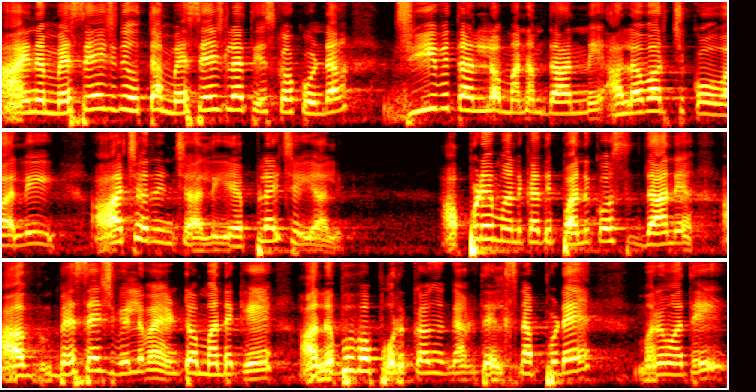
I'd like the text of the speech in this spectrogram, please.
ఆయన మెసేజ్ని ఉత్త మెసేజ్లా తీసుకోకుండా జీవితంలో మనం దాన్ని అలవర్చుకోవాలి ఆచరించాలి అప్లై చేయాలి. అప్పుడే మనకి అది పనికొస్తుంది. దాని ఆ మెసేజ్ విలువ ఏంటో మనకి అనుభవపూర్వకంగా తెలిసినప్పుడే మనం అది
